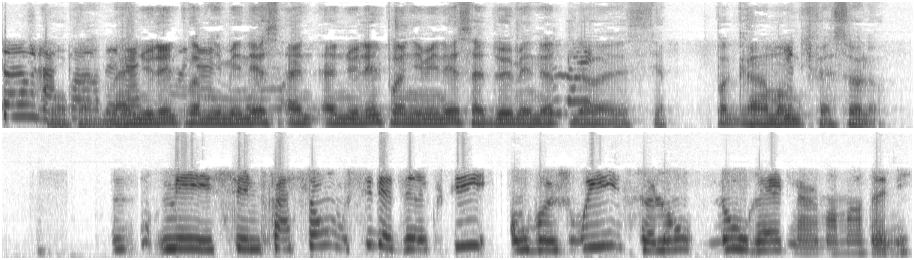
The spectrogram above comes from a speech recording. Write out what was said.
ça le rapport de annuler le premier ministre, annuler le premier ministre à deux minutes, là, il n'y a pas grand monde qui fait ça, là. Mais c'est une façon aussi de dire, écoutez, on va jouer selon nos règles à un moment donné.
